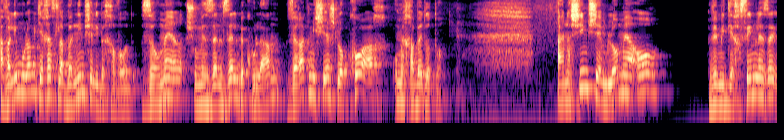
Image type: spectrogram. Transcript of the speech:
אבל אם הוא לא מתייחס לבנים שלי בכבוד, זה אומר שהוא מזלזל בכולם, ורק מי שיש לו כוח, הוא מכבד אותו. אנשים שהם לא מהאור, ומתייחסים לזה,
